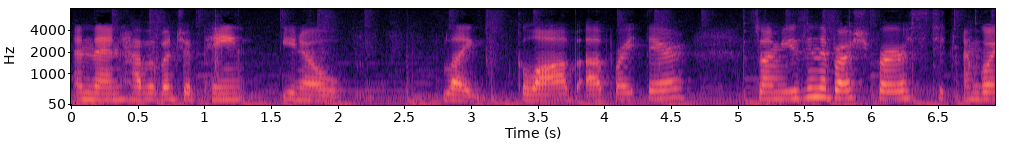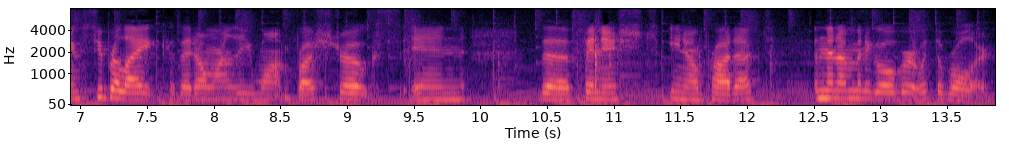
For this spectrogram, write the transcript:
and then have a bunch of paint, you know, like glob up right there. So I'm using the brush first. I'm going super light because I don't really want brush strokes in the finished, you know, product. And then I'm going to go over it with the roller.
